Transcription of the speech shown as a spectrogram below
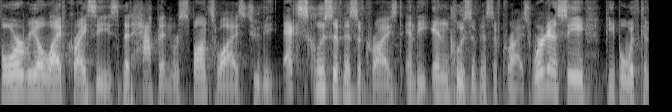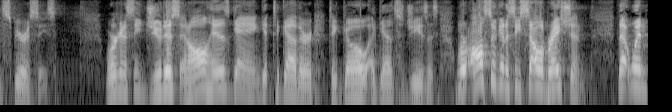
Four real life crises that happen response wise to the exclusiveness of Christ and the inclusiveness of Christ. We're going to see people with conspiracies. We're going to see Judas and all his gang get together to go against Jesus. We're also going to see celebration that when,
